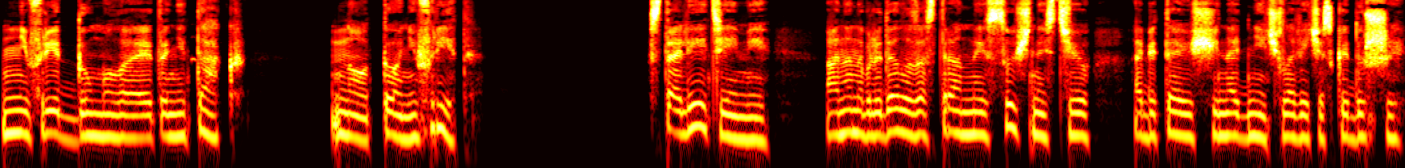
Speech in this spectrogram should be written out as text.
Нефрит думала, это не так, но то Нефрит. Столетиями она наблюдала за странной сущностью, обитающей на дне человеческой души.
